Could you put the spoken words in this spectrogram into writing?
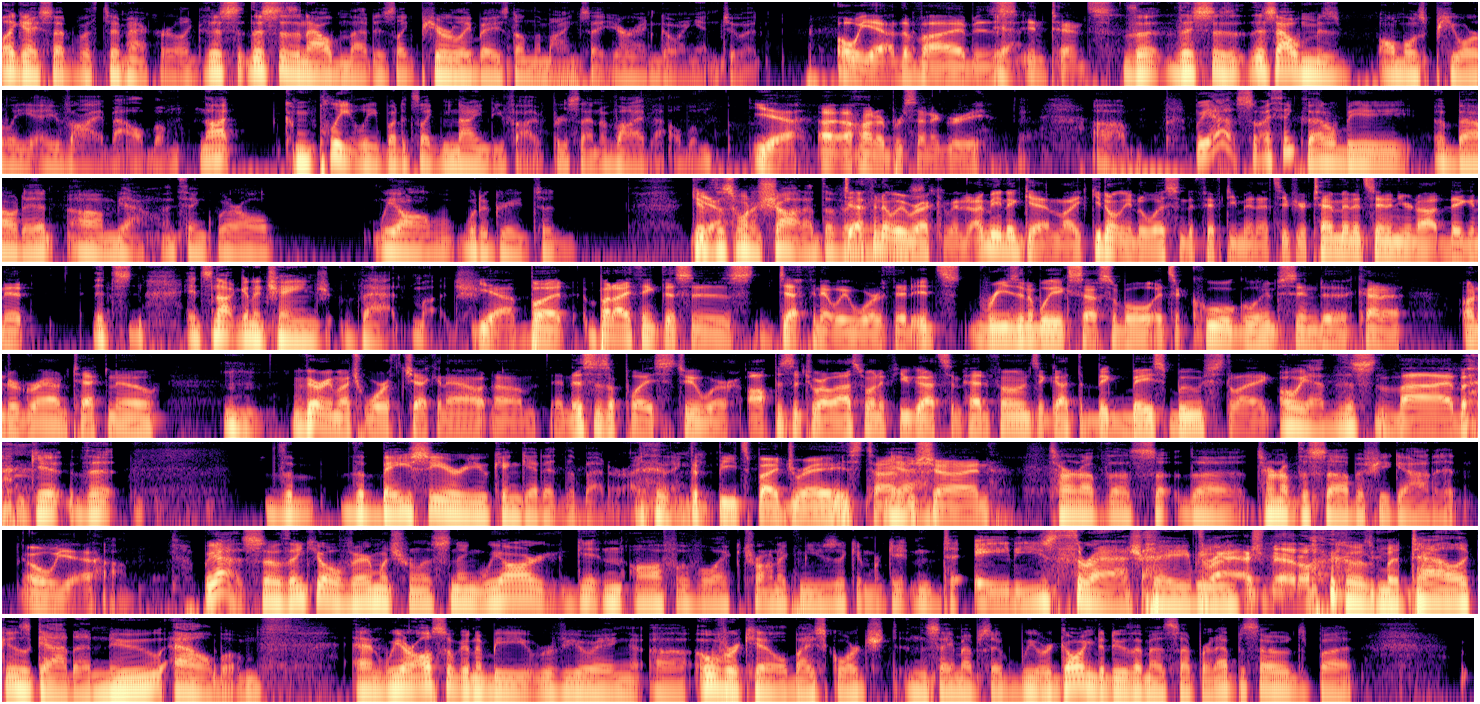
like I said with Tim Hecker, like this this is an album that is like purely based on the mindset you're in going into it. Oh yeah, the vibe is Yeah. intense. The this is this album is almost purely a vibe album. Not completely, but it's like 95% a vibe album. Yeah, a a hundred percent agree. But yeah, so I think that'll be about it. Um yeah, I think we're all we all would agree to give Yeah. this one a shot at the very Definitely least. recommend it. I mean, again, like you don't need to listen to fifty minutes. If you're ten minutes in and you're not digging it, It's it's not going to change that much. yeah. But but I think this is definitely worth it. It's reasonably accessible. It's a cool glimpse into kind of underground techno. Very much worth checking out. Um, and this is a place too where, opposite to our last one, if you got some headphones that got the big bass boost, like Oh yeah, this vibe, get the the the bassier you can get it, the better. I think. the Beats by Dre's "Time Yeah. to Shine." turn up the the turn up the sub if you got it. Oh yeah, But yeah, so thank you all very much for listening. We are getting off of electronic music and we're getting to 80s thrash, baby. thrash metal. Because Metallica's got a new album. And we are also going to be reviewing uh, Overkill by Scorched in the same episode. We were going to do them as separate episodes, but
